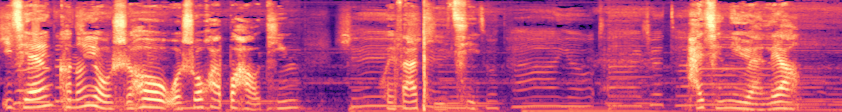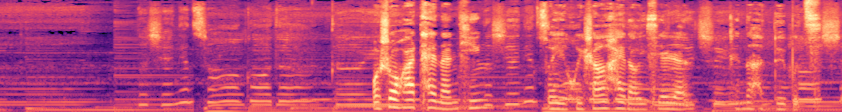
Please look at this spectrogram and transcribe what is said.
以前可能有时候我说话不好听，会发脾气，还请你原谅。我说话太难听，所以会伤害到一些人，真的很对不起。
